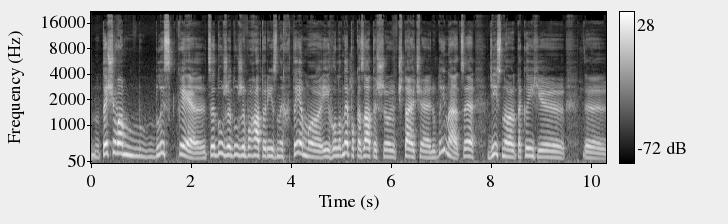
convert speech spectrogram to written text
ну, те, що вам близьке, це дуже дуже багато різних тем. І головне показати, що читаюча людина це дійсно такий. е, е,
